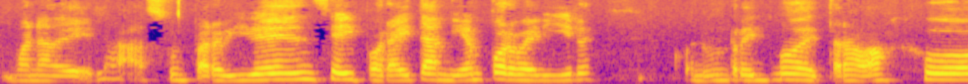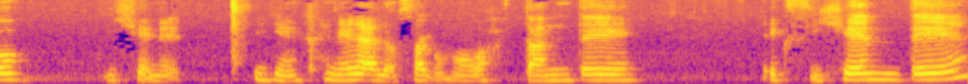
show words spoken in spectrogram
bueno, de la supervivencia y por ahí también por venir con un ritmo de trabajo y, y en general, o sea, como bastante exigente.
